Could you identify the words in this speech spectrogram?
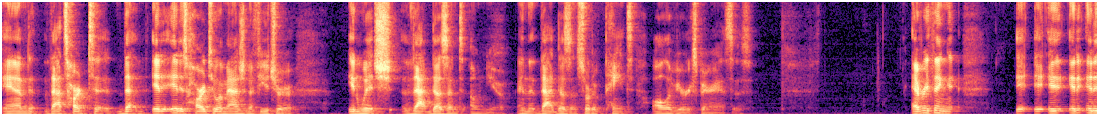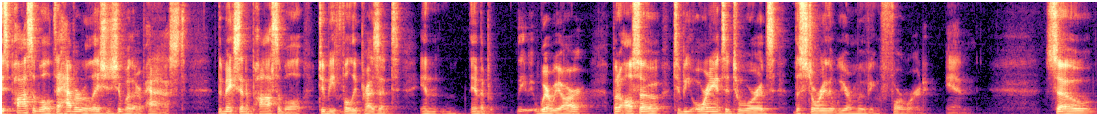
And that's hard to that it, it is hard to imagine a future in which that doesn't own you and that that doesn't sort of paint all of your experiences everything it, it, it, it is possible to have a relationship with our past that makes it impossible to be fully present in in the where we are but also to be oriented towards the story that we are moving forward in. So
